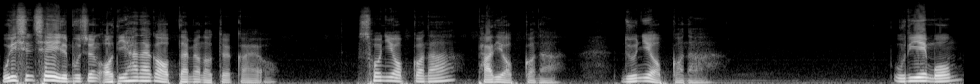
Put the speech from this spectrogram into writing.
우리 신체의 일부 중 어디 하나가 없다면 어떨까요? 손이 없거나 발이 없거나 눈이 없거나 우리의 몸,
